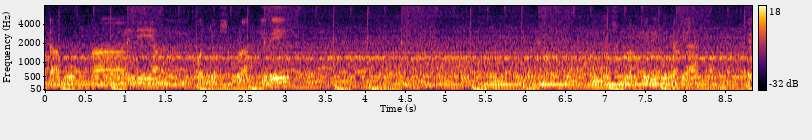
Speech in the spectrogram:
kita buka ini yang pojok sebelah kiri. Pojok sebelah kiri kita lihat. Oke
